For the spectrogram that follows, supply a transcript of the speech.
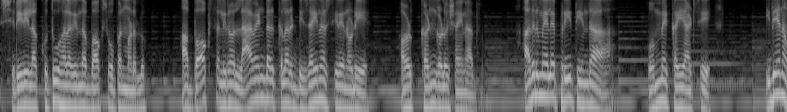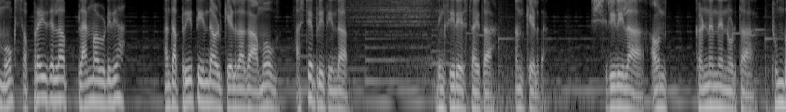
ಶ್ರೀಲೀಲಾ ಕುತೂಹಲದಿಂದ ಬಾಕ್ಸ್ ಓಪನ್ ಮಾಡಲು, ಆ ಬಾಕ್ಸಲ್ಲಿರೋ ಲ್ಯಾವೆಂಡರ್ ಕಲರ್ ಡಿಸೈನರ್ ಸೀರೆ ನೋಡಿ ಅವಳ ಕಣ್ಗಳು ಶೈನ್ ಆದವು. ಅದ್ರ ಮೇಲೆ ಪ್ರೀತಿಯಿಂದ ಒಮ್ಮೆ ಕೈ ಆಡಿಸಿ, ಇದೇ ನಮೋಗ್ ಸರ್ಪ್ರೈಸ್ ಎಲ್ಲ ಪ್ಲಾನ್ ಮಾಡಿಬಿಟ್ಟಿದ್ಯಾ? ಅಂತ ಪ್ರೀತಿಯಿಂದ ಅವಳು ಕೇಳಿದಾಗ ಅಮೋಗ್ ಅಷ್ಟೇ ಪ್ರೀತಿಯಿಂದ, ನಿಂಗೆ ಸೀರೆ ಇಷ್ಟ ಆಯ್ತಾ? ಅಂತ ಕೇಳ್ದ. ಶ್ರೀಲೀಲಾ ಅವನ ಕಣ್ಣನ್ನೇ ನೋಡ್ತಾ ತುಂಬ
